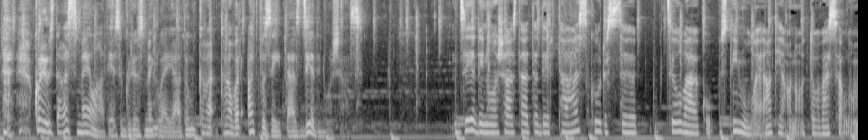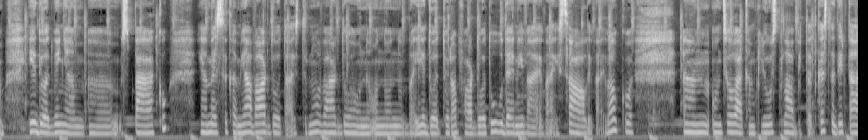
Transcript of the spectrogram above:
kur jūs tās smēlāties un kur jūs meklējāt un kā, kā var atpazīt tās dziedinošās? Dziedinošās tā tad ir tās, kuras eh, cilvēku stimulē atjaunot to veselumu, iedod viņam um, spēku. Ja mēs sakām, jā, vārdotājs tur novārdo un, un, un vai iedod tur apvārdot ūdeni vai, vai sāli vai vēl ko, um, un cilvēkam kļūst labi, tad kas tad ir tā?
